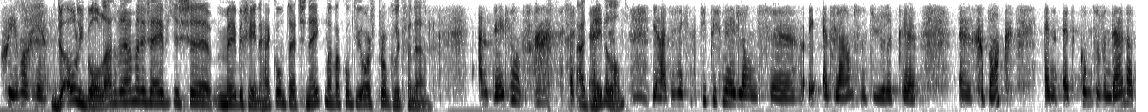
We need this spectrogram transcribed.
Goedemorgen. De oliebol, laten we daar maar eens eventjes uh, mee beginnen. Hij komt uit Sneek, maar waar komt hij oorspronkelijk vandaan? Uit Nederland. Uit Nederland? ja, het is echt typisch Nederlands uh, en Vlaams natuurlijk uh, uh, gebak. En het komt er vandaan dat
